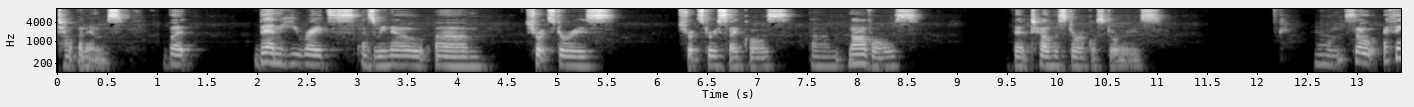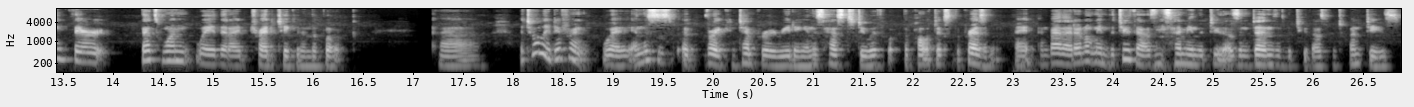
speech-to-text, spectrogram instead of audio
toponyms. But then he writes, as we know, um, short stories, short story cycles, um, novels that tell historical stories. Um, so I think there that's one way that I try to take it in the book. Uh, a totally different way, and this is a very contemporary reading, and this has to do with the politics of the present. Right? And by that, I don't mean the 2000s, I mean the 2010s and the 2020s.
